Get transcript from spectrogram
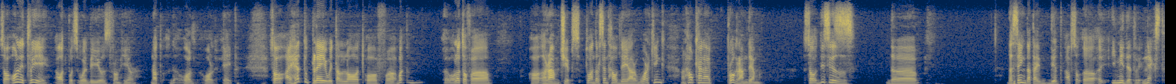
So only three outputs will be used from here, not all, all eight. So I had to play with a lot of, uh, but a lot of uh, uh, RAM chips to understand how they are working and how can I program them. So this is the the thing that I did uh, immediately next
